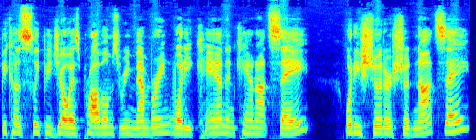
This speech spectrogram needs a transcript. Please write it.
because Sleepy Joe has problems remembering what he can and cannot say, what he should or should not say?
